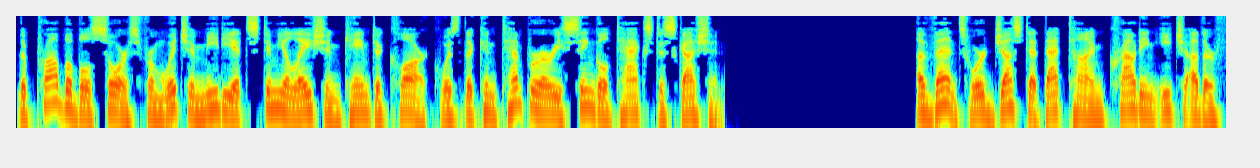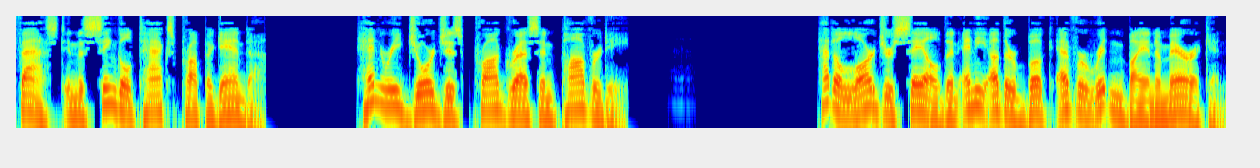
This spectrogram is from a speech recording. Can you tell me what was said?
the probable source from which immediate stimulation came to Clark was the contemporary single tax discussion. Events were just at that time crowding each other fast in the single tax propaganda. Henry George's Progress and Poverty had a larger sale than any other book ever written by an American.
